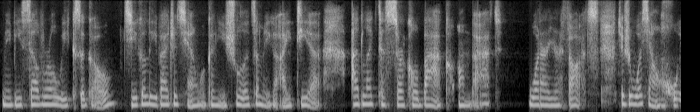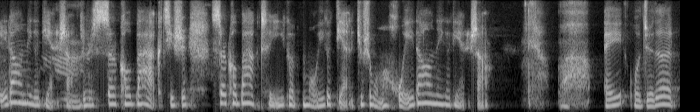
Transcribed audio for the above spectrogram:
maybe several weeks ago. 几个礼拜之前，我跟你说了这么一个 idea. I'd like to circle back on that. What are your thoughts? 就是我想回到那个点上，就是 circle back。其实 circle back 的一个某一个点，就是我们回到那个点上。哇，哎，我觉得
